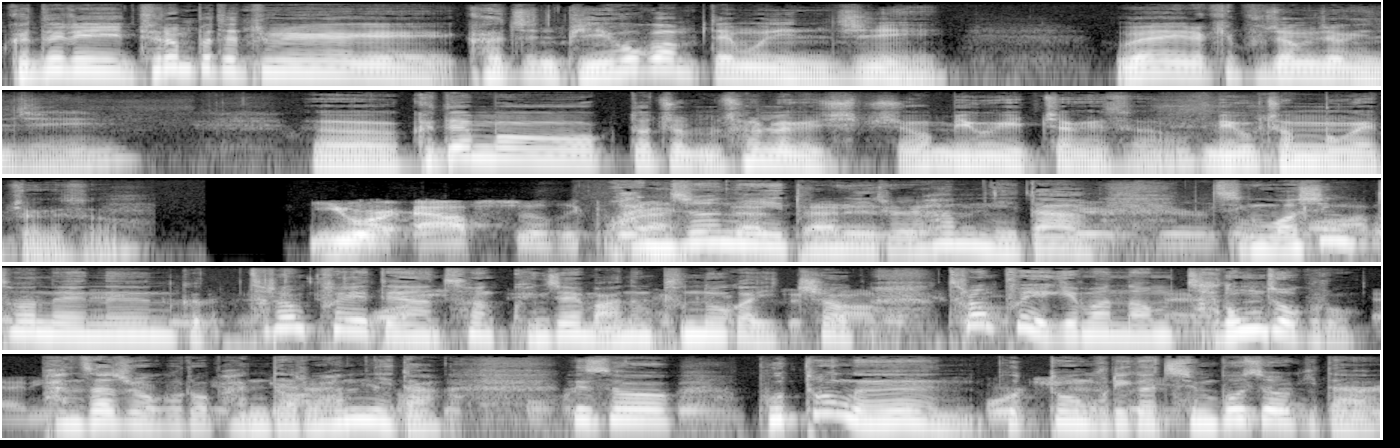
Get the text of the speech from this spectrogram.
그들이 트럼프 대통령에게 가진 비호감 때문인지 왜 이렇게 부정적인지 어, 그 대목도 좀 설명해 주십시오. 미국 입장에서, 미국 전문가 입장에서. 완전히 동의를 합니다. 지금 워싱턴에는 그 트럼프에 대한 참 굉장히 많은 분노가 있죠. 트럼프 얘기만 나오면 자동적으로 반사적으로 반대를 합니다. 그래서 보통은 보통 우리가 진보적이다,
